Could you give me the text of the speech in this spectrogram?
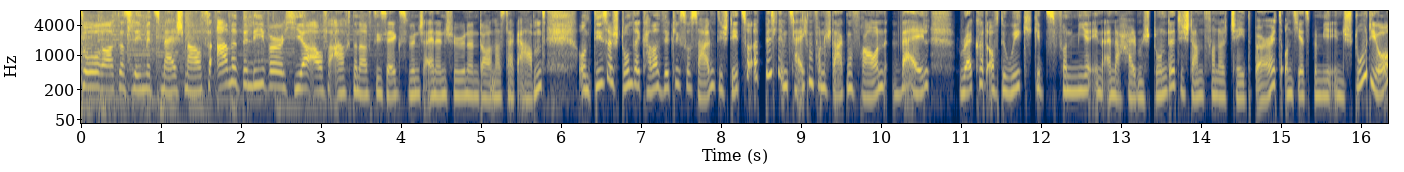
So rockt das Leben mit Smash Mouth. I'm a Believer hier auf 88.6. Wünsche einen schönen Donnerstagabend. Und diese Stunde kann man wirklich so sagen, die steht so ein bisschen im Zeichen von starken Frauen, weil Record of the Week gibt's von mir in einer halben Stunde. Die stammt von der Jade Bird und jetzt bei mir im Studio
